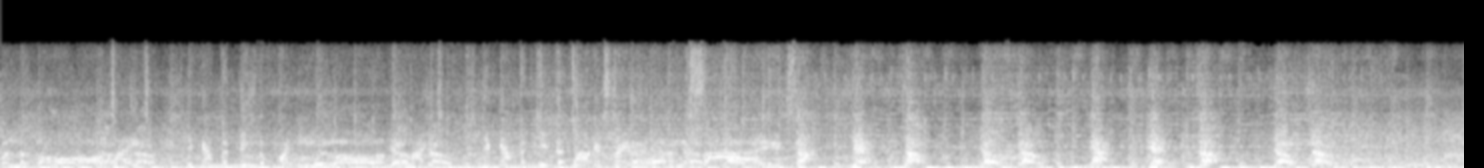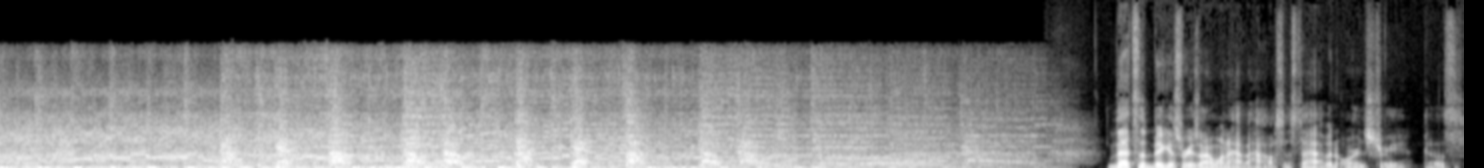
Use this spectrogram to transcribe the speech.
Hold on tight. You got to do the fighting with all of your might. You got to keep the target straight ahead your. That's the biggest reason I want to have a house is to have an orange tree because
